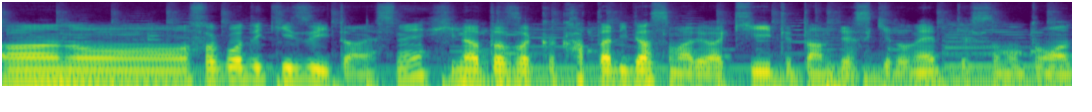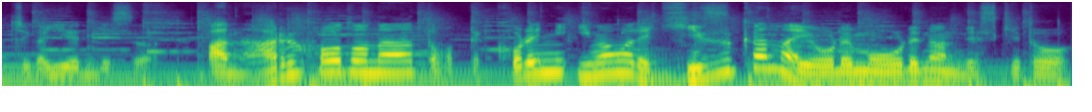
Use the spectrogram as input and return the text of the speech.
あの、そこで気づいたんですね。日向坂語り出すまでは聞いてたんですけどねってその友達が言うんです。あ、なるほどなと思って、これに今まで気づかない俺も俺なんですけど、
